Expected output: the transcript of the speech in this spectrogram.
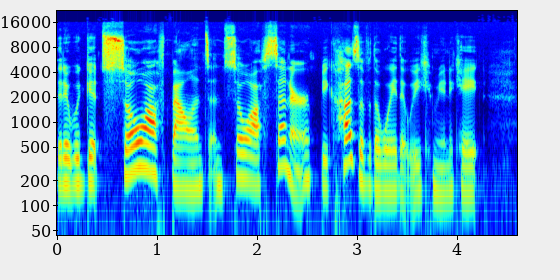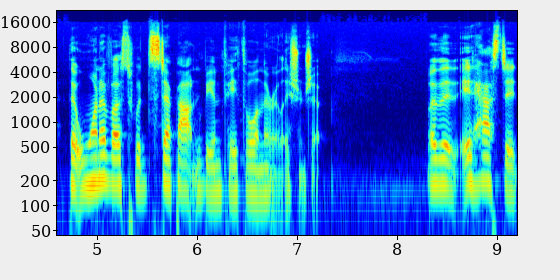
that it would get so off balance and so off center because of the way that we communicate that one of us would step out and be unfaithful in the relationship. It has to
